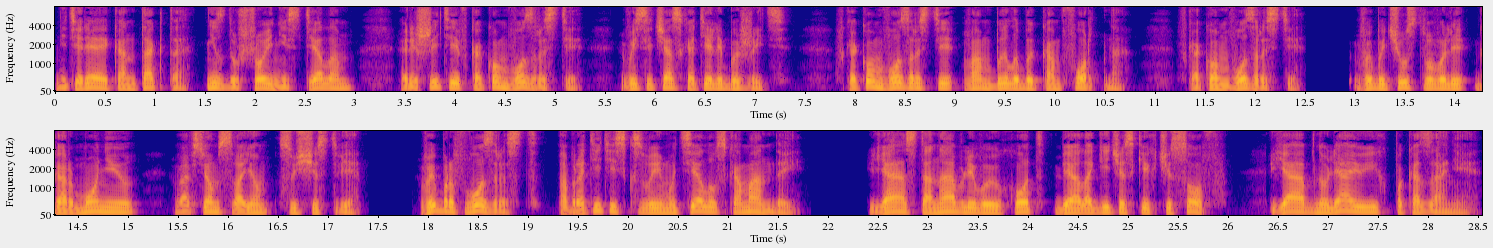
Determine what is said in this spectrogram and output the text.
не теряя контакта ни с душой, ни с телом, решите, в каком возрасте вы сейчас хотели бы жить в каком возрасте вам было бы комфортно, в каком возрасте вы бы чувствовали гармонию во всем своем существе. Выбрав возраст, обратитесь к своему телу с командой. Я останавливаю ход биологических часов. Я обнуляю их показания.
